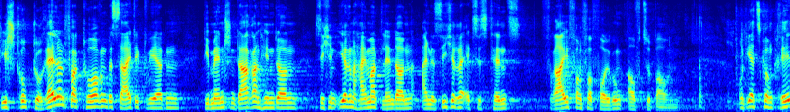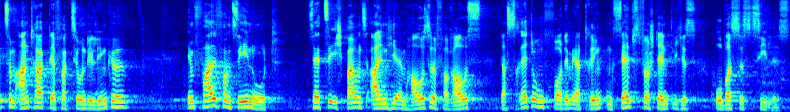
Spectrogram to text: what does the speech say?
die strukturellen Faktoren beseitigt werden, die Menschen daran hindern, sich in ihren Heimatländern eine sichere Existenz frei von Verfolgung aufzubauen. Und jetzt konkret zum Antrag der Fraktion DIE LINKE. Im Fall von Seenot setze ich bei uns allen hier im Hause voraus, dass Rettung vor dem Ertrinken selbstverständliches oberstes Ziel ist.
